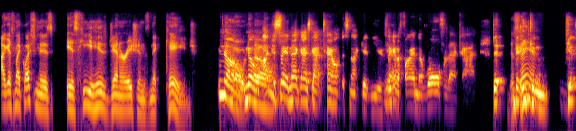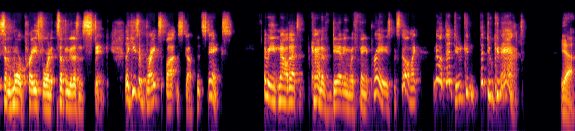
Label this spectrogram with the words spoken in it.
I guess my question is is he his generation's Nick Cage? No, no, No. I'm just saying that guy's got talent that's not getting used. They got to find a role for that guy that, Just that he can get some more praise for it, something that doesn't stink. Like he's a bright spot in stuff that stinks. I mean, now that's kind of damning with faint praise, but still, I'm like, you know what? That dude can. That dude can act. Yeah.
